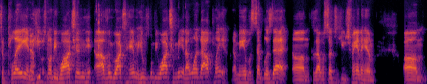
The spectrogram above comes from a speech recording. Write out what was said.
to play and he was going to be watching I was going to be watching him and he was going to be watching me and I wanted to outplay him. I mean it was simple as that because um, I was such a huge fan of him. Um,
